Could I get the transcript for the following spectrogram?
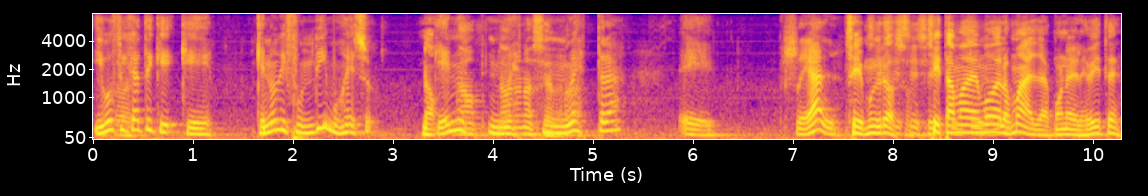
Y vos fíjate que, que, que no difundimos eso, No. que es No, no, no, nuestra eh, real. Sí, muy sí, grosso. Sí, sí, sí, está más de moda los mayas, ponele, ¿viste?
